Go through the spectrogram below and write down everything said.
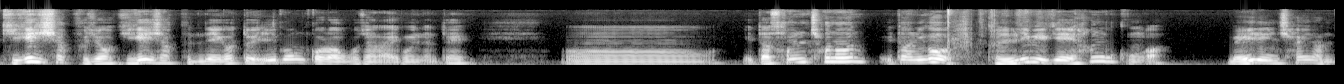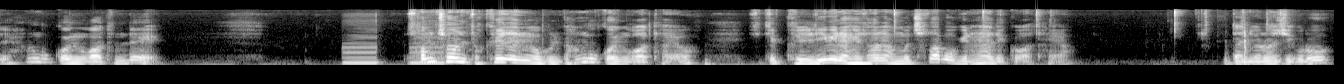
기계식 샤프죠. 기계식 샤프인데 이것도 일본 거라고 저는 알고 있는데 어 일단 3,000원? 일단 이거 글림 이게 한국 건가? Made in China인데 한국 거인 것 같은데 3,000원 적혀져 있는 거 보니까 한국 거인 것 같아요. 진짜 글림이나 회사를 한번 찾아보긴 해야 될 것 같아요. 일단 이런 식으로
